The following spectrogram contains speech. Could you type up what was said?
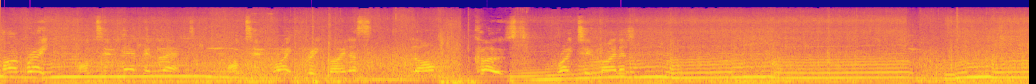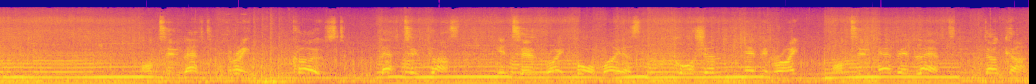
hard brake, onto hairpin left, onto right 3 minus, long, closed, right 2 minus. Onto left 3, closed, left 2 plus, into right 4 minus, caution, hairpin right, onto hairpin left, don't cut.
